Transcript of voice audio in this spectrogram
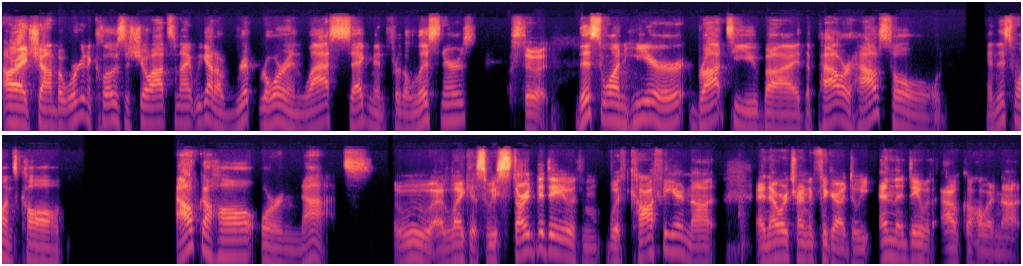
all right, Sean, but we're gonna close the show out tonight. We got a rip roaring last segment for the listeners. Let's do it. This one here brought to you by the Power Household, and this one's called Alcohol or Not. Ooh, I like it. So we start the day with with coffee or not, and now we're trying to figure out do we end the day with alcohol or not?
